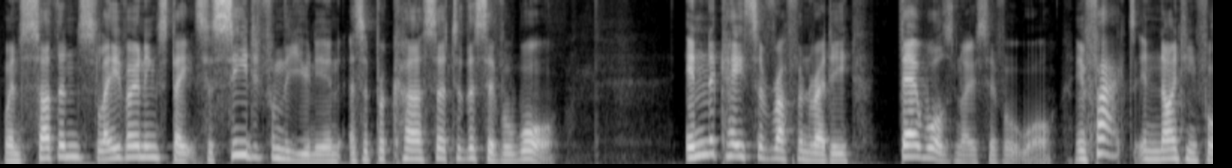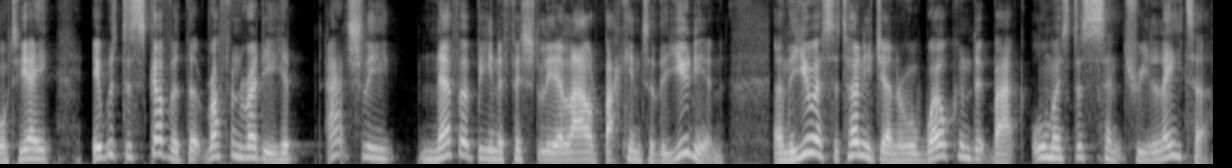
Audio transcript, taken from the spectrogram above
when southern slave owning states seceded from the Union as a precursor to the Civil War. In the case of Rough and Ready, there was no civil war. In fact, in 1948, it was discovered that Rough and Ready had actually never been officially allowed back into the Union, and the US Attorney General welcomed it back almost a century later.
